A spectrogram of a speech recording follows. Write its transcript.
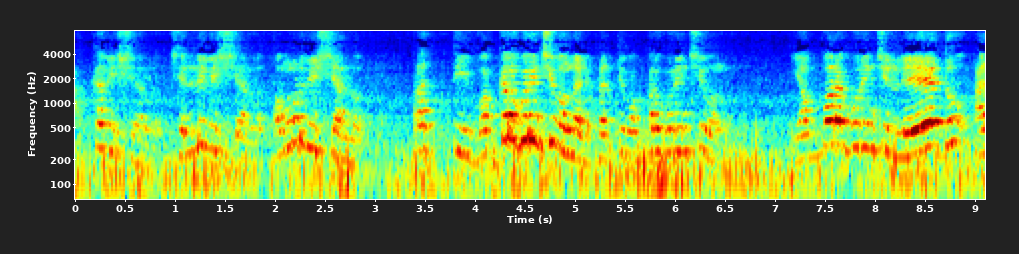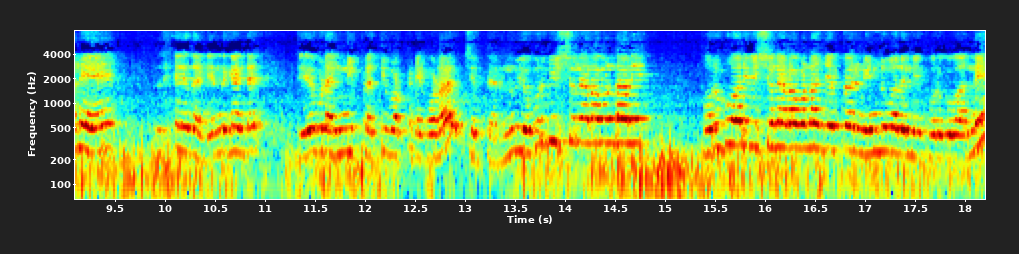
అక్క విషయాల్లో చెల్లి విషయాల్లో తమ్ముడు విషయాల్లో ప్రతి ఒక్కరి గురించి ఉందండి. ప్రతి ఒక్కరి గురించి ఉంది. ఎవ్వరి గురించి లేదు అనే లేదండి. ఎందుకంటే దేవుడు అన్ని ప్రతి ఒక్కటి కూడా చెప్పారు. నువ్వు ఎవరి విషయంలో ఎలా ఉండాలి? పొరుగు వారి విషయంలో ఎలా ఉండాలని చెప్పారు. నిన్ను వల్ల నీ పొరుగు వారిని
